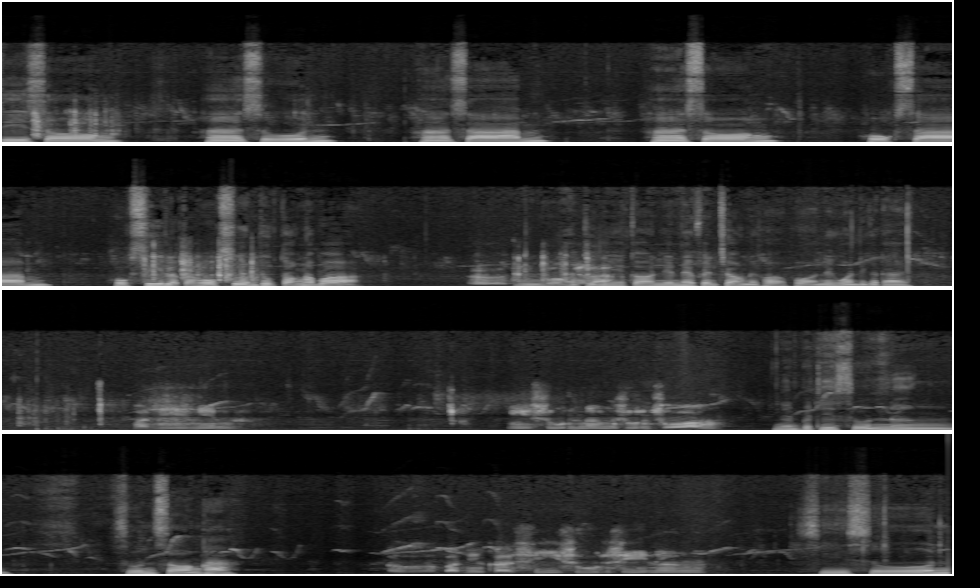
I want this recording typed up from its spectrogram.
สี่สองห้าศูนย์ห้าสามห้าสองหกสาม หกสี่แล้วก็หกศูนย์ถูกต้องนะพ่อเอออืถูกมต้องอันนี่ทีละนี้ก็เน้นให้แฟนช่องหน่อยเขาพ่อในวันนี้ก็ได้วันนี้นี่นี่ศูนย์หนึ่งศูนย์สองเน้นไปที่ศูนย์หนึ่งศูนย์สองค่ะเออวันนี้ก็สี่ศูนย์สี่หนึ่งสี่ศูนย์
